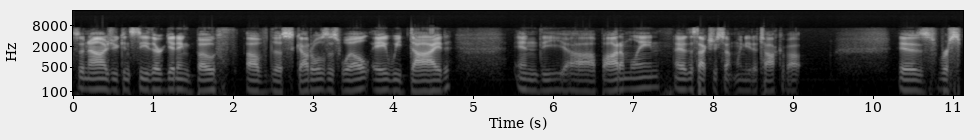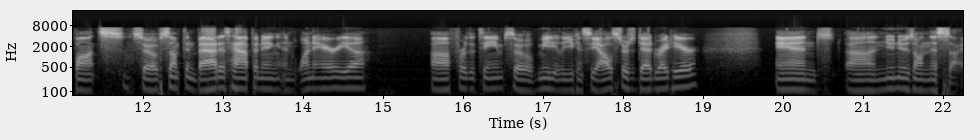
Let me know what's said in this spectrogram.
So now, as you can see, they're getting both of the scuttles as well. A, we died in the uh, bottom lane. Uh, this is actually something we need to talk about is response. So if something bad is happening in one area uh, for the team, so immediately you can see Alistar's dead right here, and uh, Nunu's on this side.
